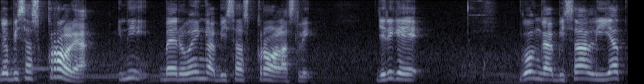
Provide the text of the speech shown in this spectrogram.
Nggak bisa scroll ya? Ini by the way nggak bisa scroll asli. Jadi kayak gue nggak bisa lihat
